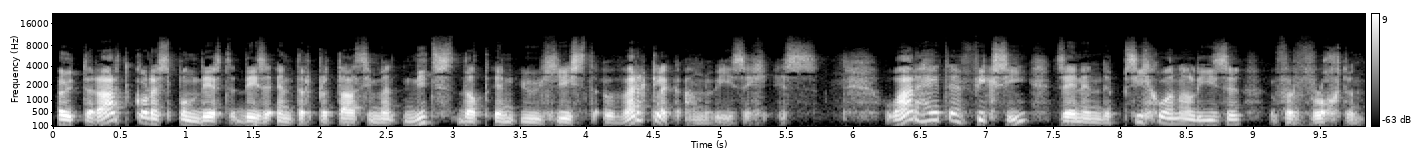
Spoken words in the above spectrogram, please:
Uiteraard correspondeert deze interpretatie met niets dat in uw geest werkelijk aanwezig is. Waarheid en fictie zijn in de psychoanalyse vervlochten.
